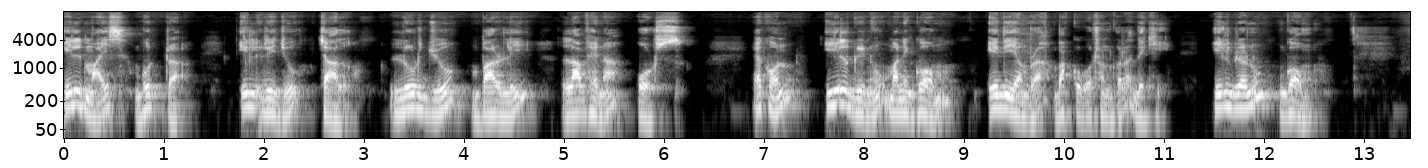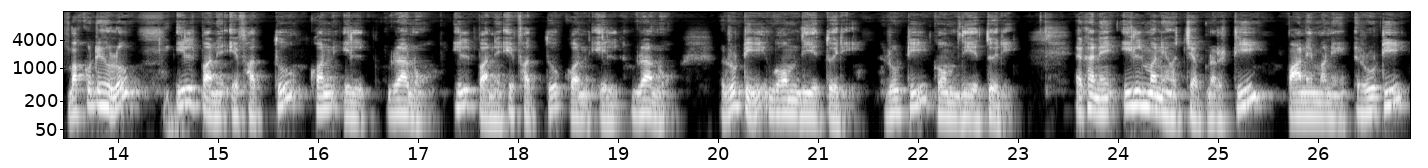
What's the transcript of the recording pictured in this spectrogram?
ইল মাইস ভুট্টা, ইল রিজু চাল। লুরজু, বার্লি, লাভেনা ওটস এখন ইল গ্রিনু মানে গম, এ দিয়ে আমরা বাক্য গঠন করা দেখি। ইল গ্রানু গম। বাক্যটি হলো, ইল পানে এফাত্তু, কন ইল গ্রানু। ইল পানে এফাত্তু, কন ইল গ্রানু। রুটি, গম দিয়ে তৈরি। রুটি, গম দিয়ে তৈরি। এখানে ইল মানে হচ্ছে আপনার টি, পানে মানে রুটি,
